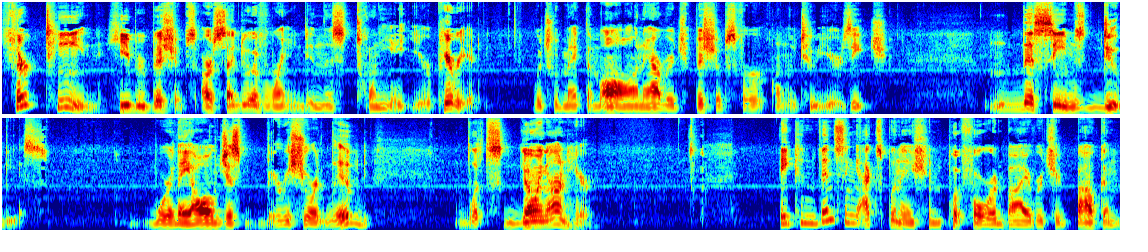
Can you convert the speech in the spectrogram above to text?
13 Hebrew bishops are said to have reigned in this 28 year period, which would make them all, on average, bishops for only two years each. This seems dubious. Were they all just very short lived? What's going on here? A convincing explanation put forward by Richard Bauckham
